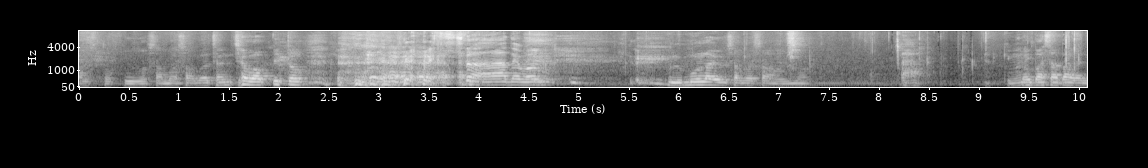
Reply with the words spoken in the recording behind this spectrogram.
astagfirullah sama-sama jangan jawab itu Saat emang belum mulai sama-sama gimana? mau bahas apa kan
